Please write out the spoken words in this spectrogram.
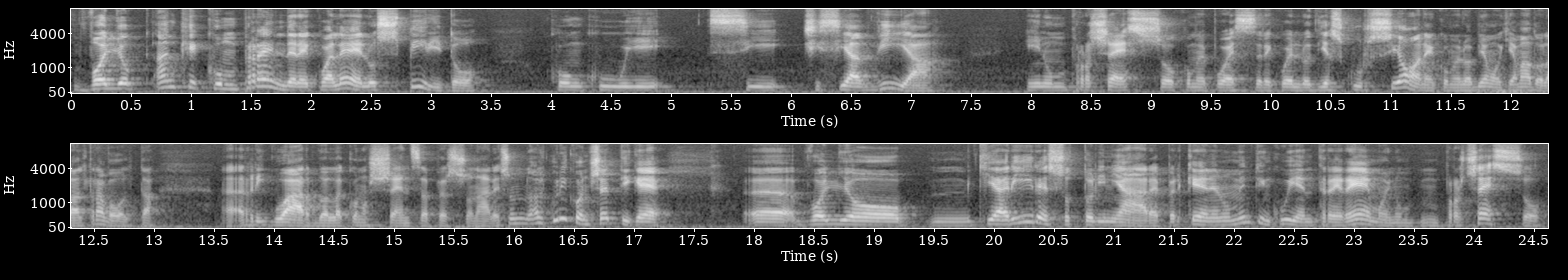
voglio anche comprendere qual è lo spirito con cui si, ci si avvia in un processo come può essere quello di escursione, come lo abbiamo chiamato l'altra volta, riguardo alla conoscenza personale. Sono alcuni concetti che eh, voglio mh, chiarire e sottolineare perché nel momento in cui entreremo in un, un processo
